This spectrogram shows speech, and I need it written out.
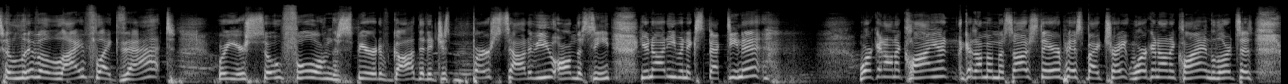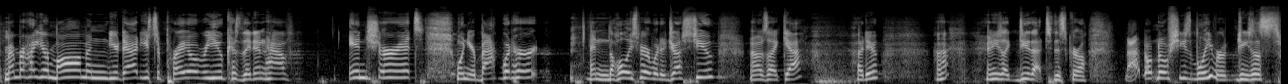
To live a life like that, where you're so full on the Spirit of God that it just bursts out of you on the scene, you're not even expecting it. Working on a client, because I'm a massage therapist by trade, working on a client, the Lord says, Remember how your mom and your dad used to pray over you because they didn't have insurance when your back would hurt and the Holy Spirit would adjust you? And I was like, Yeah, I do. Huh? And he's like, Do that to this girl. I don't know if she's a believer, Jesus.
